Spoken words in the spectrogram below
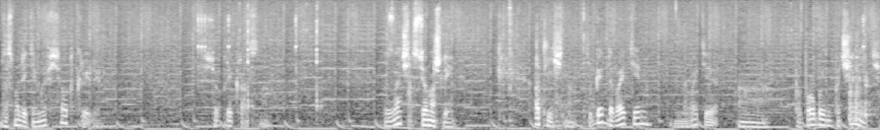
Да смотрите, мы все открыли. Все прекрасно. Значит, все нашли. Отлично. Теперь давайте, давайте а, попробуем починить.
